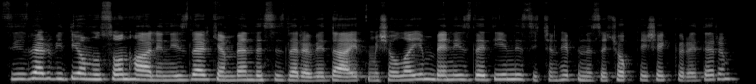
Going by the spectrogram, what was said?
Sizler videomun son halini izlerken ben de sizlere veda etmiş olayım. Beni izlediğiniz için hepinize çok teşekkür ederim.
